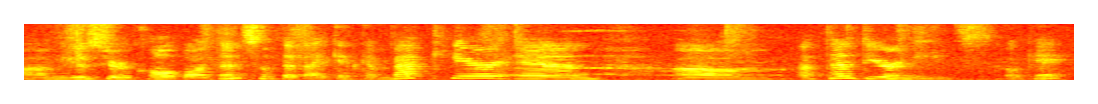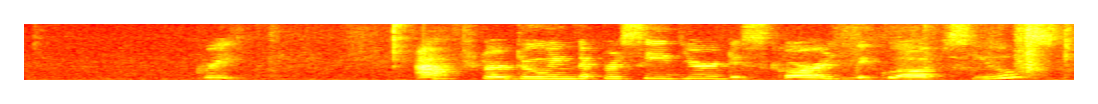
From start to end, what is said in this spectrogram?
um, use your call button so that I can come back here and um, attend to your needs. Okay? Great. After doing the procedure, discard the gloves used.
